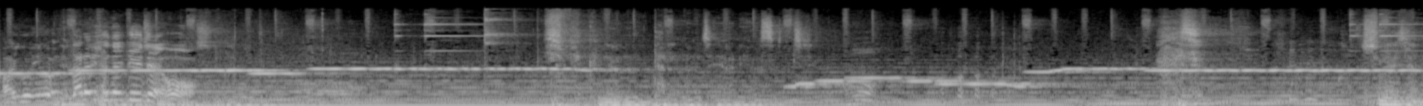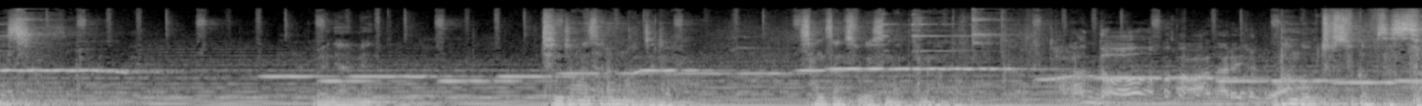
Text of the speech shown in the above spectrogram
아 이거 이거 나레이션 해줘야 돼. 어. 이미 그녀는 다른 남자의 아내였었지. 중요하지 않았어. 왜냐하면 진정한 사랑은 언제나 상상 속에서만 가능한 법이니까. 잘한다. 아 나레이션 좋아. 난 멈출 수가 없었어.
